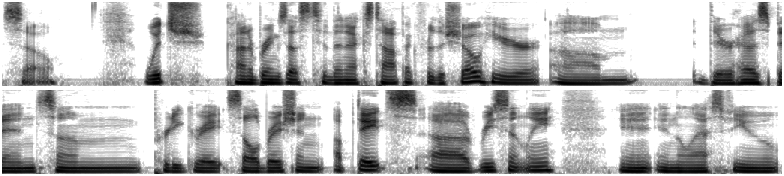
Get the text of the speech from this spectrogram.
So, which kind of brings us to the next topic for the show here. Um, there has been some pretty great celebration updates uh, recently in, in the last few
